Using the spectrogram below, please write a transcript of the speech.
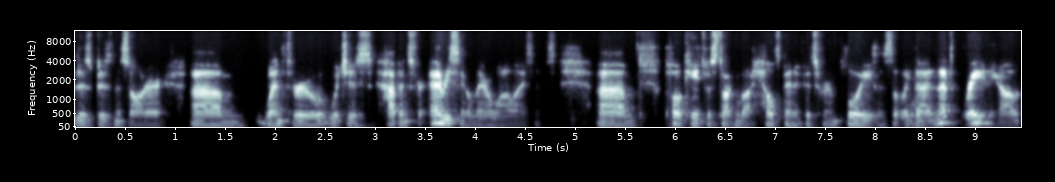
this business owner um, went through, which is happens for every single marijuana license. Um, Paul Cates was talking about health benefits for employees and stuff like that, and that's great, you know.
